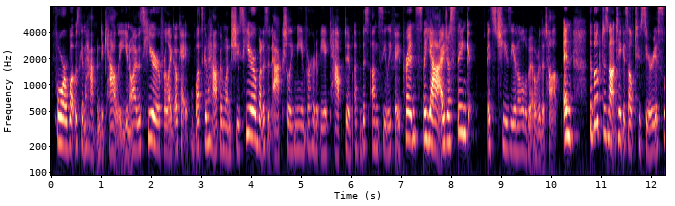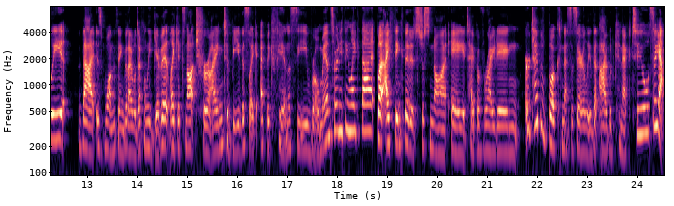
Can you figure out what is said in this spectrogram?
for what was gonna happen to Callie. You know, I was here for like, okay, what's gonna happen when she's here? What does it actually mean for her to be a captive of this unseelie Fae prince? But yeah, I just think it's cheesy and a little bit over the top. And the book does not take itself too seriously that is one thing that I will definitely give it. Like it's not trying to be this like epic fantasy romance or anything like that, but I think that it's just not a type of writing or type of book necessarily that I would connect to. So yeah,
